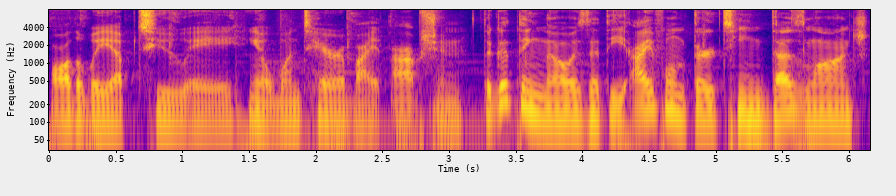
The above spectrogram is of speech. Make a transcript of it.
all the way up to a you know one terabyte option. The good thing though is that the iPhone 13 does launch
